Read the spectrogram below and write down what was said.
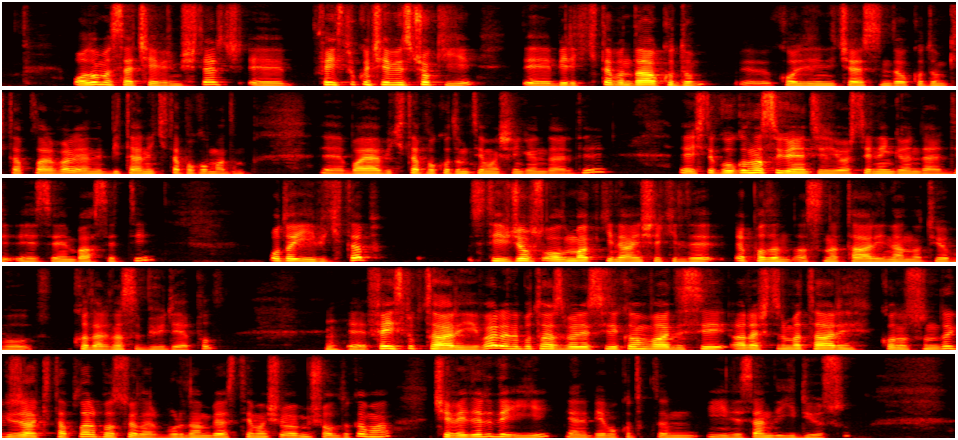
Onu mesela çevirmişler. E, Facebook'un çevirisi çok iyi. E, bir iki kitabını daha okudum. E, kolyenin içerisinde okuduğum kitaplar var. Yani bir tane kitap okumadım. E, bayağı bir kitap okudum Timaş'ın gönderdiği. E, işte Google nasıl yönetiliyor senin gönderdiği, e, senin bahsettiğin. O da iyi bir kitap. Steve Jobs olmak yine aynı şekilde Apple'ın aslında tarihini anlatıyor. Bu, bu kadar nasıl büyüdü Apple. E, Facebook tarihi var. Hani bu tarz böyle Silikon Vadisi araştırma tarih konusunda güzel kitaplar basıyorlar. Buradan biraz temaşı övmüş olduk ama çevreleri de iyi. Yani benim okuduklarım iyiydi. Sen de iyi diyorsun.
